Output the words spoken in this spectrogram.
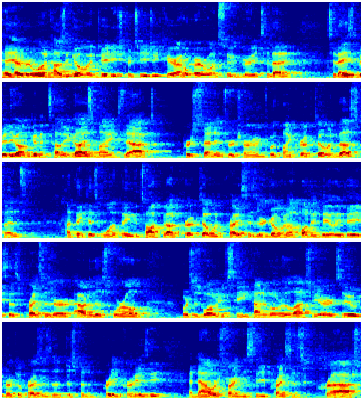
Hey everyone, how's it going? JD Strategic here. I hope everyone's doing great today. Today's video, I'm gonna tell you guys my exact percentage returns with my crypto investments. I think it's one thing to talk about crypto when prices are going up on a daily basis. Prices are out of this world, which is what we've seen kind of over the last year or two. Crypto prices have just been pretty crazy. And now we're starting to see prices crash.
